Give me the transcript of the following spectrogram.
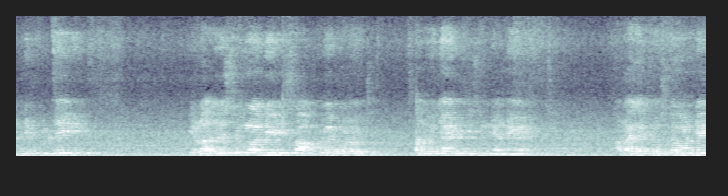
అన్ని ఫుల్ అయ్యి. ఇలా అదృష్టంగా సాఫ్ట్వేర్ కూడా వచ్చింది. సర్వజాయిన్ తీసిన నిర్ణయం అలాగే చూస్తామంటే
